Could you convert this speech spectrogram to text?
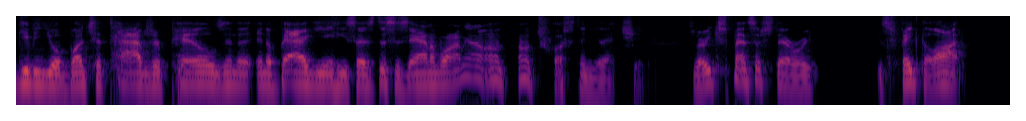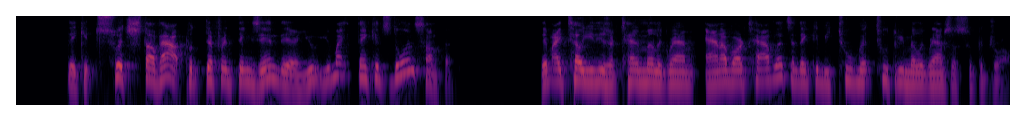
giving you a bunch of tabs or pills in a in a baggie, and he says this is Anavar. I mean, I don't, I don't trust any of that shit. It's very expensive steroid. It's faked a lot. They could switch stuff out, put different things in there. You you might think it's doing something. They might tell you these are 10 milligram Anavar tablets, and they could be two, two, three milligrams of Superdrol,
